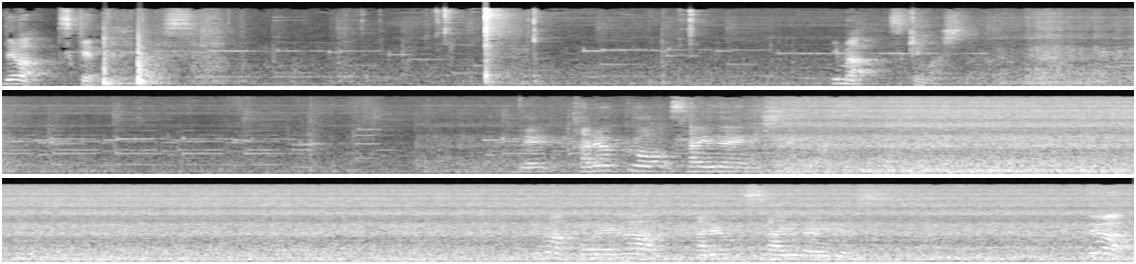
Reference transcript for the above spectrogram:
ではつけてみます。今つきました。で火力を最大にしてください今これが火力最大です。では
